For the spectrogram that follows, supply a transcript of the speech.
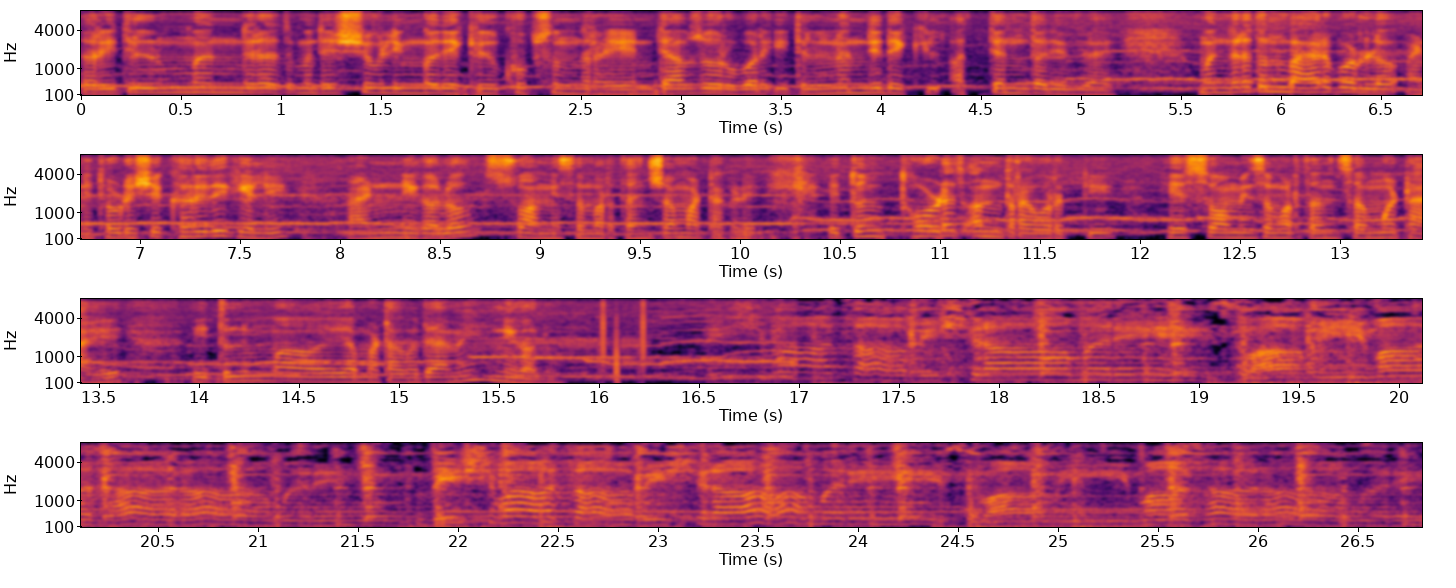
तर येथील मंदिरामध्ये शिवलिंग देखील खूप सुंदर आहे आणि त्याचबरोबर येथील नंदी देखील अत्यंत दिव्य आहे. मंदिरातून बाहेर पडलो आणि थोडीशी खरेदी केली आणि निघालो स्वामी समर्थांच्या मठाकडे. इथून थोड्याच अंतरावरती हे स्वामी समर्थांचा मठ आहे. इथून या मठामध्ये आम्ही निघालो. विश्वाचा विश्राम रे स्वामी माझा राम रे. विश्वाचा विश्राम रे स्वामी माझा राम रे.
